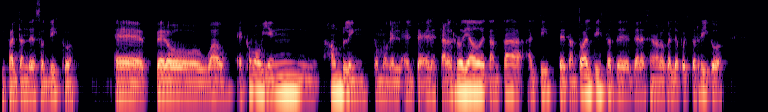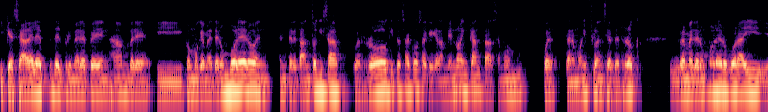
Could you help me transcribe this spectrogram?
y faltan de esos discos. Eh, pero wow, es como bien humbling, como que el, el, estar rodeado de, tanta de tantos artistas de, de, la escena local de Puerto Rico y que sea del, del primer EP en Hambre y como que meter un bolero entre tanto quizás pues rock y toda esa cosa que, que también nos encanta, hacemos pues tenemos influencias del rock, pero meter un bolero por ahí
